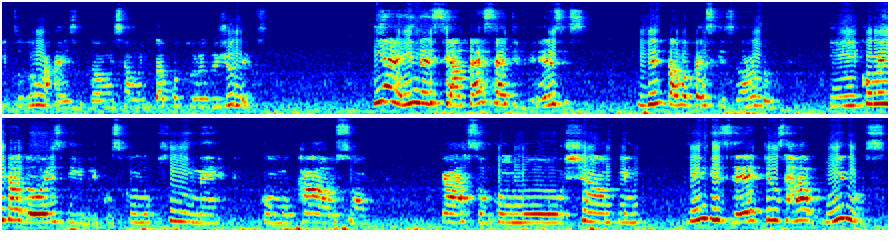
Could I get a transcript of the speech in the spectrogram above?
e tudo mais. Então, isso é muito da cultura dos judeus. E aí, nesse até sete vezes, a gente estava pesquisando e comentadores bíblicos como Kinner, como Carlson, Carson, como Champlin, vem dizer que os rabinos,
